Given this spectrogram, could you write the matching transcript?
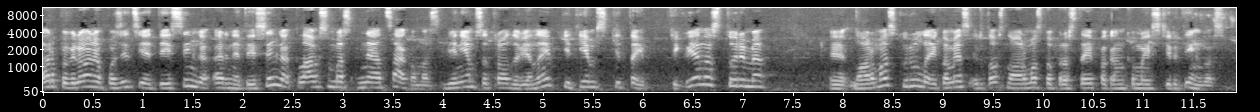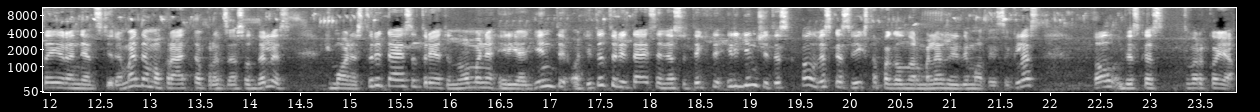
ar paviljonio pozicija teisinga ar neteisinga, klausimas neatsakomas. Vieniems atrodo vienaip, kitiems kitaip. Kiekvienas turime normas, kurių laikomės ir tos normos paprastai pakankamai skirtingos. Tai yra neatskiriama demokratinio proceso dalis. Žmonės turi teisę turėti nuomonę ir ją ginti, o kiti turi teisę nesutikti ir ginčytis, kol viskas vyksta pagal normalias žaidimo taisyklės, tol viskas tvarkoje.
